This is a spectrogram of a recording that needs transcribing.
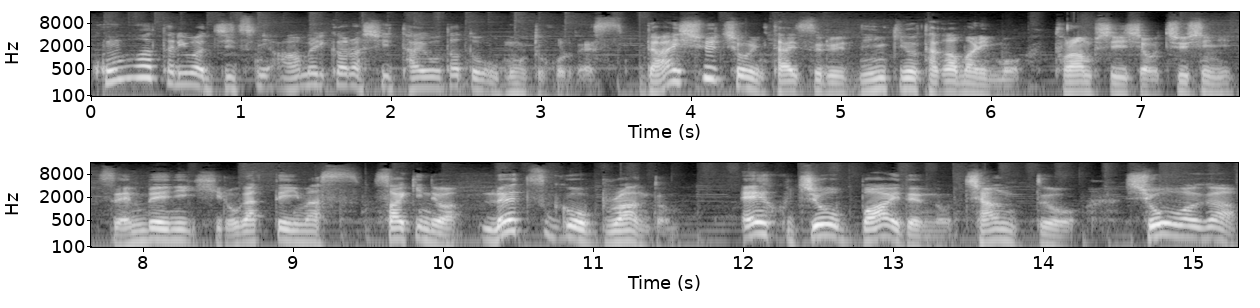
このあたりは実にアメリカらしい対応だと思うところです。大州長に対する人気の高まりもトランプ支持者を中心に全米に広がっています。最近では Let's Go Brandon F ジョー・バイデンのちゃんと昭和が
